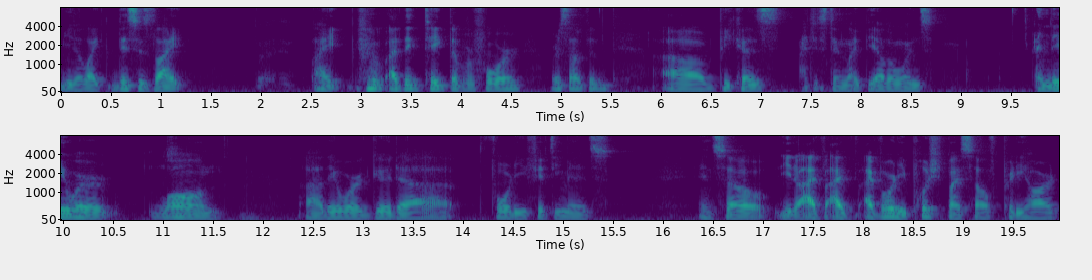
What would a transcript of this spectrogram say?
you know like this is like like I think take number four or something, uh, because I just didn't like the other ones, and they were long. Uh, they were a good uh, 40, 50 minutes, and so you know I've I've I've already pushed myself pretty hard,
